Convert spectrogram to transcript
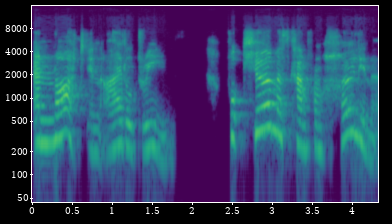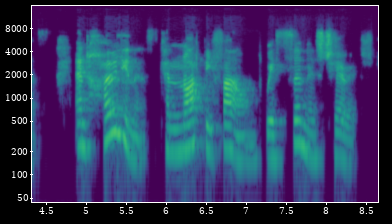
and not in idle dreams. For cure must come from holiness, and holiness cannot be found where sin is cherished.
